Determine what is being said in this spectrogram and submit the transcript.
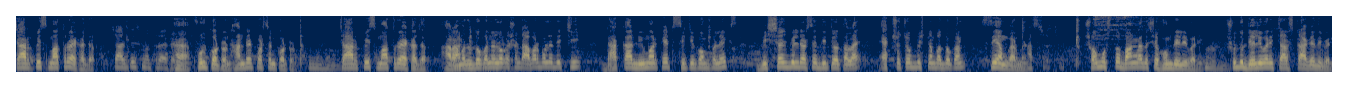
চার পিস মাত্র এক হাজার। চার পিস মাত্র হ্যাঁ full cotton hundred percent cotton হুম, হুম। চার পিস মাত্র এক হাজার। আর আমাদের দোকানের লোকেশনটা আবার বলে দিচ্ছি Dhaka new market city complex Biswas বিল্ডার্সের দ্বিতীয় তলায় একশো চব্বিশ নম্বর দোকান সিয়াম গার্মেন্টস আচ্ছা আচ্ছা। সমস্ত বাংলাদেশে হোম ডেলিভারি শুধু ডেলিভারি চার্জটা আগে দিবেন।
